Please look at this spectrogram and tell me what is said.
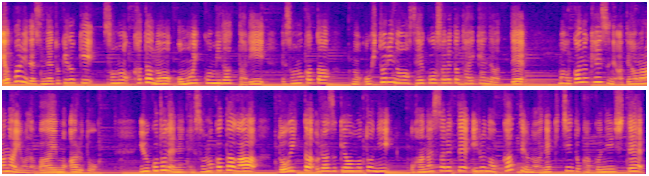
やっぱりですね時々その方の思い込みだったりその方のお一人の成功された体験であって、まあ、他のケースに当てはまらないような場合もあるということでねその方がどういった裏付けをもとにお話しされているのかっていうのはねきちんと確認して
